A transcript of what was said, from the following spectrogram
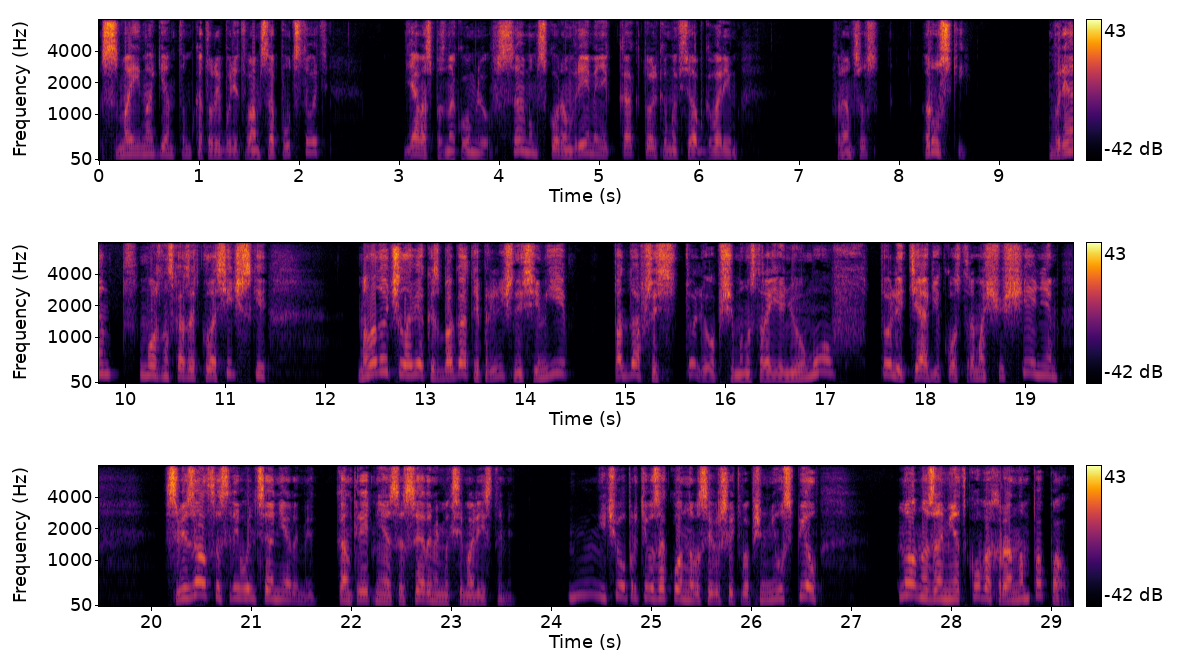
с моим агентом, который будет вам сопутствовать, я вас познакомлю в самом скором времени, как только мы все обговорим. Француз? Русский. Вариант, можно сказать, классический. Молодой человек из богатой приличной семьи, поддавшись то ли общему настроению умов, то ли тяге к острым ощущениям, связался с революционерами, конкретнее с эсерами-максималистами. Ничего противозаконного совершить, в общем, не успел, но на заметку в охранном попал.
